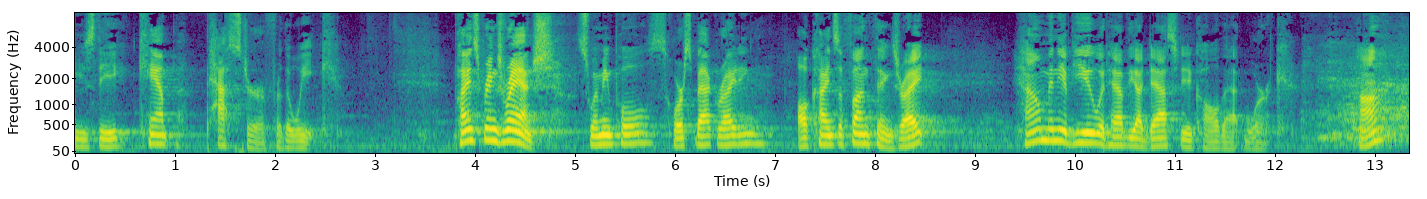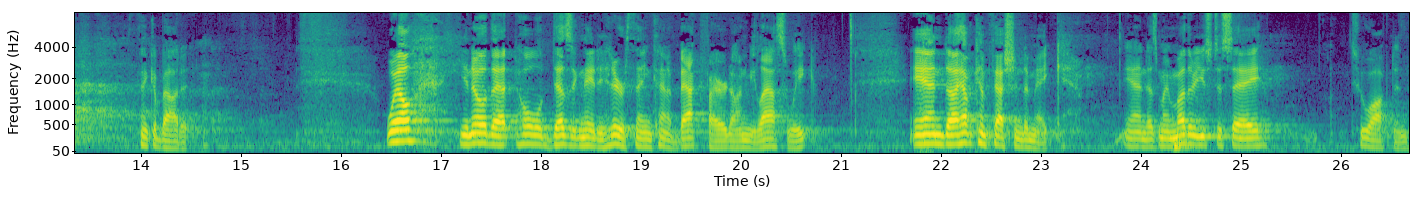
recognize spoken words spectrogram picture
He's the camp pastor for the week. Pine Springs Ranch, swimming pools, horseback riding, all kinds of fun things, right? How many of you would have the audacity to call that work? Huh? Think about it. Well, you know that whole designated hitter thing kind of backfired on me last week. And I have a confession to make. And as my mother used to say too often,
